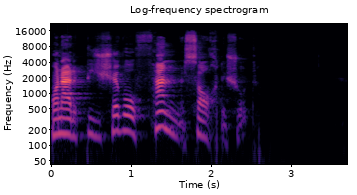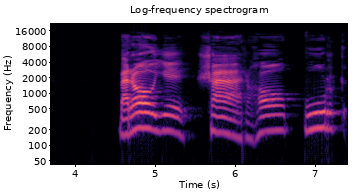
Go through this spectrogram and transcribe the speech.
هنرپیشه و فن ساخته شد. برای شهرها بورگ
